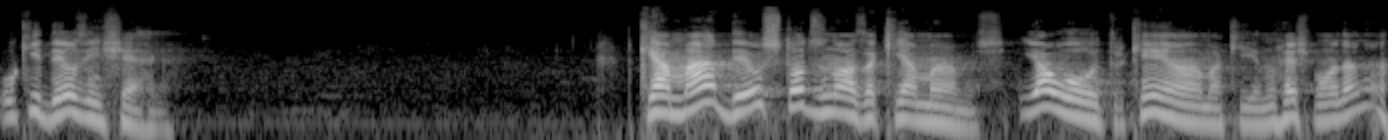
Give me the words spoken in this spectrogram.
o que Deus enxerga. Porque amar a Deus, todos nós aqui amamos. E ao outro, quem ama aqui? Não responda, não.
